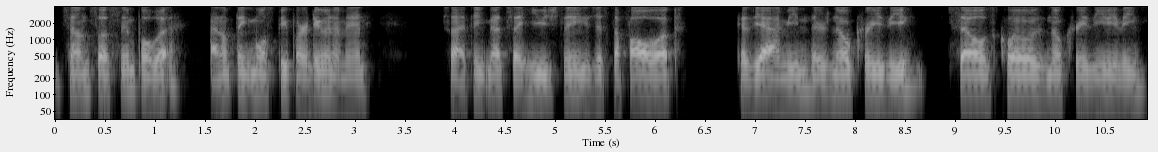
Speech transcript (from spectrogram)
It sounds so simple, but I don't think most people are doing it, man. So I think that's a huge thing is just the follow up. Cause yeah, I mean, there's no crazy sales, close, no crazy anything.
